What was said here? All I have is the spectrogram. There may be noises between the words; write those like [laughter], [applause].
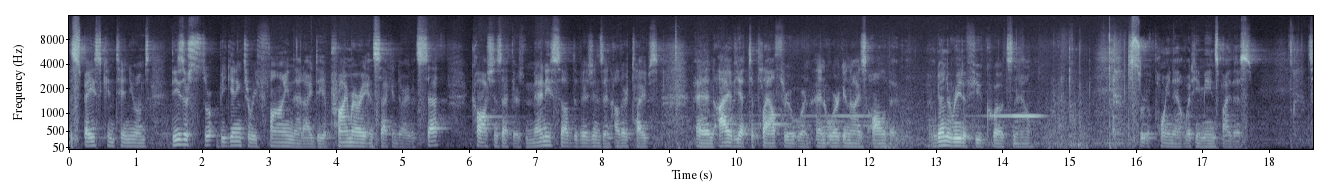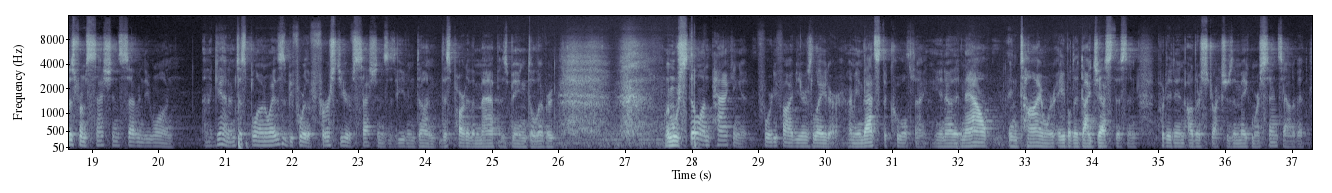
the space continuums. These are beginning to refine that idea, primary and secondary. But Seth cautions that there's many subdivisions and other types, and I have yet to plow through or, and organize all of it. I'm going to read a few quotes now to sort of point out what he means by this. This is from session 71. And again, I'm just blown away. This is before the first year of sessions is even done. This part of the map is being delivered. And we're still unpacking it 45 years later. I mean, that's the cool thing, you know, that now in time we're able to digest this and put it in other structures and make more sense out of it.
